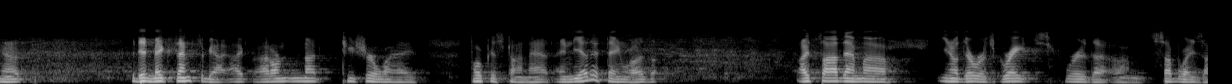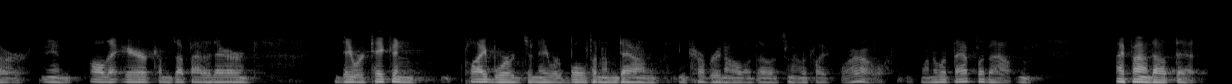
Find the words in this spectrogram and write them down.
You know, it didn't make sense to me. I, I, I don't, I'm not too sure why I focused on that. And the other thing was, I saw them. Uh, you know, there was grates where the um, subways are, and all the air comes up out of there. And they were taking plyboards and they were bolting them down and covering all of those. And I was like, wow, wonder what that's about. And I found out that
